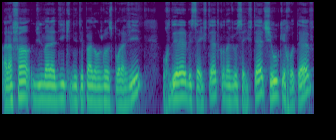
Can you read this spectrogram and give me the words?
à la fin d'une maladie qui n'était pas dangereuse pour la vie, Urdelel Besaiftet, qu'on a vu au Saiftet, Sheou Kechotev,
